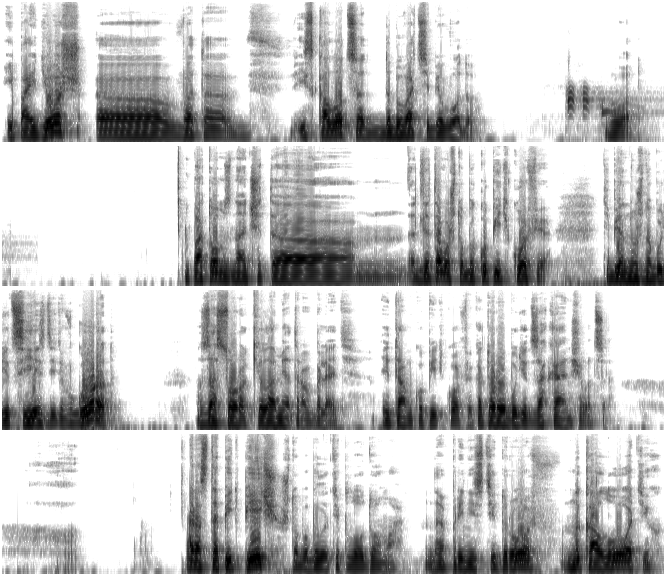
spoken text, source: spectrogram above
и пойдешь э, в это из колодца добывать себе воду. Вот. Потом, значит, э, для того, чтобы купить кофе, тебе нужно будет съездить в город за 40 километров, блядь, и там купить кофе, который будет заканчиваться. Растопить печь, чтобы было тепло дома – да, принести дров, наколоть их,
